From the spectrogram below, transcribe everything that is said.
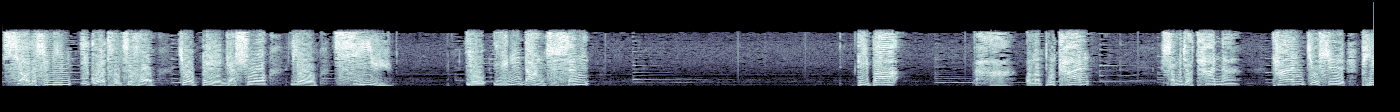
笑的声音一过头之后，就被人家说有奇语，有淫荡之声。第八啊，我们不贪。什么叫贪呢？贪就是拼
